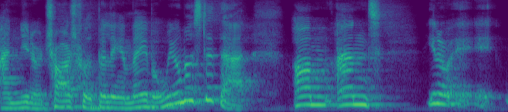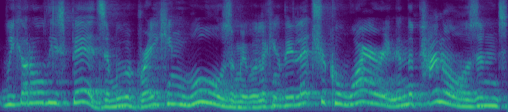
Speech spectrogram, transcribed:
and, you know, charge for the billing and labor, we almost did that. Um, and, you know, it, we got all these bids and we were breaking rules and we were looking at the electrical wiring and the panels. And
